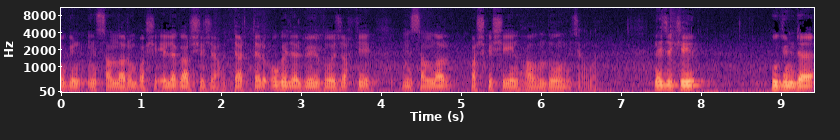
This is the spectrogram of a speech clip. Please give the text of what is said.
o gün insanların başı elə qarışacaq, dərdləri o qədər böyük olacaq ki, insanlar başqa şeyin halında olmayacaqlar. Necə ki, Bu gün də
